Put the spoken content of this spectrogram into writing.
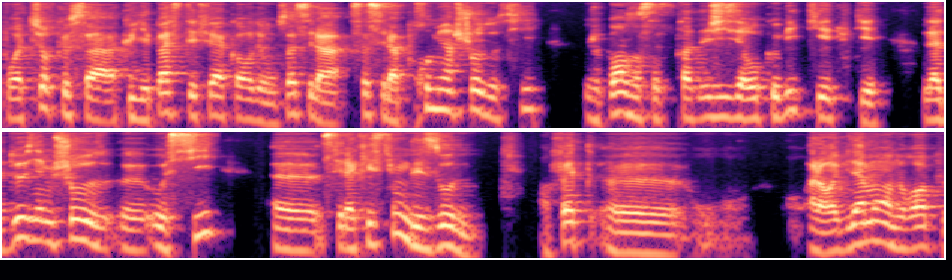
pour être sûr que ça qu'il n'y ait pas cet effet accordéon. Ça, c'est la, la première chose aussi, je pense, dans cette stratégie zéro Covid qui est étudiée. La deuxième chose euh, aussi, euh, c'est la question des zones. En fait, alors évidemment, en Europe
